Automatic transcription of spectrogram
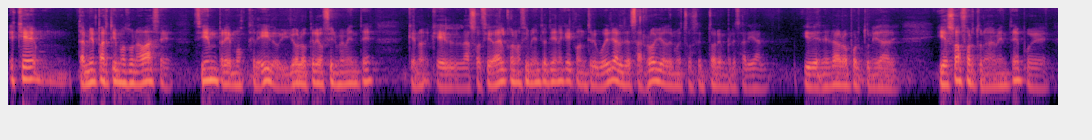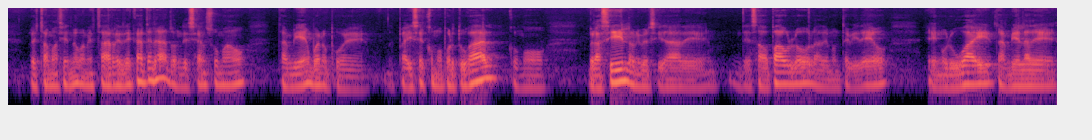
es que también partimos de una base siempre hemos creído, y yo lo creo firmemente, que, la sociedad del conocimiento tiene que contribuir al desarrollo de nuestro sector empresarial y generar oportunidades. Y eso afortunadamente pues, lo estamos haciendo con esta red de cátedras, donde se han sumado también bueno, pues, países como Portugal, como Brasil, la Universidad de, de Sao Paulo, la de Montevideo, en Uruguay, también la de,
